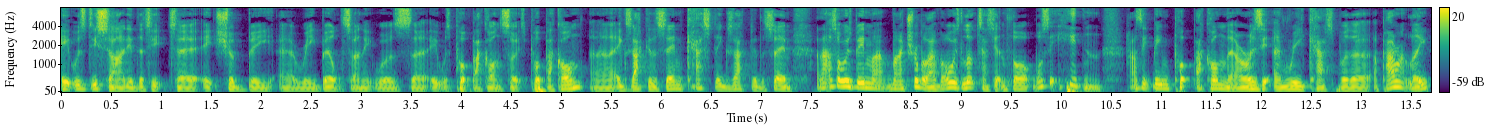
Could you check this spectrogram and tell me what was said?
it was decided that it uh, it should be uh, rebuilt, and it was uh, it was put back on. So it's put back on uh, exactly the same, cast exactly the same, and that's always been my, my trouble. I've always looked at it and thought, was it hidden? Has it been put back on there, or is it a recast? But uh, apparently,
